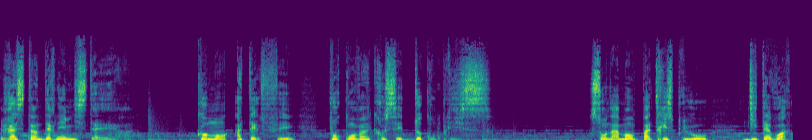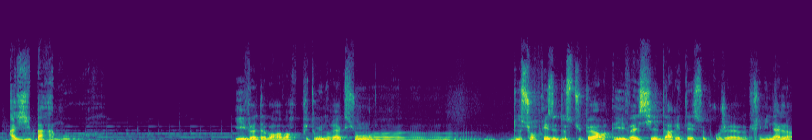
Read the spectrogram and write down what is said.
Reste un dernier mystère. Comment a-t-elle fait pour convaincre ses deux complices? Son amant, Patrice Pluot, dit avoir agi par amour il va d'abord avoir plutôt une réaction euh, de surprise et de stupeur, et il va essayer d'arrêter ce projet euh, criminel.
